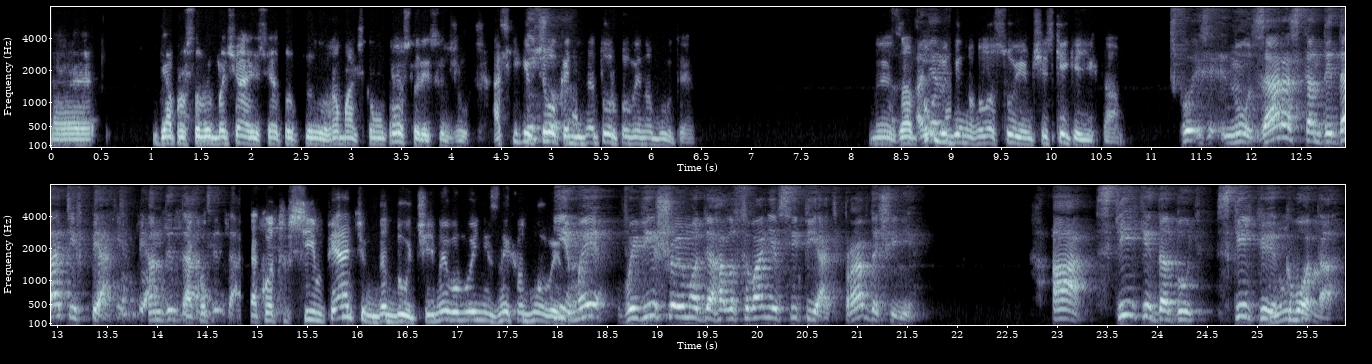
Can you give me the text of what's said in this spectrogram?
Е, Я просто вибачаюся, я тут в громадському просторі сиджу. А скільки всього кандидатур повинно бути? Ми за ту Аліна- людину голосуємо, чи скільки їх там? Ну, зараз кандидатів 5. Кандидатів. Так от всім п'ять дадуть, чи ми повинні з них одну Ні, ми вивішуємо для голосування всі 5, правда чи ні? А скільки дадуть, скільки Ну, квота?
